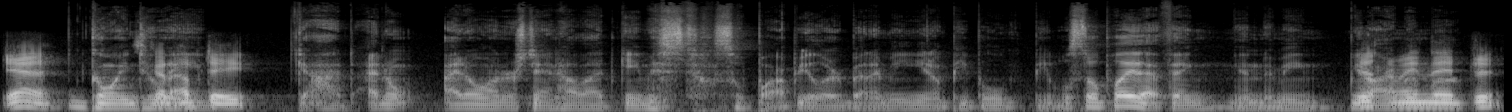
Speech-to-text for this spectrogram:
Yeah, going to got a to update. God, I don't I don't understand how that game is still so popular, but I mean, you know, people people still play that thing, and I mean, you Yeah, know, I mean remember- they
